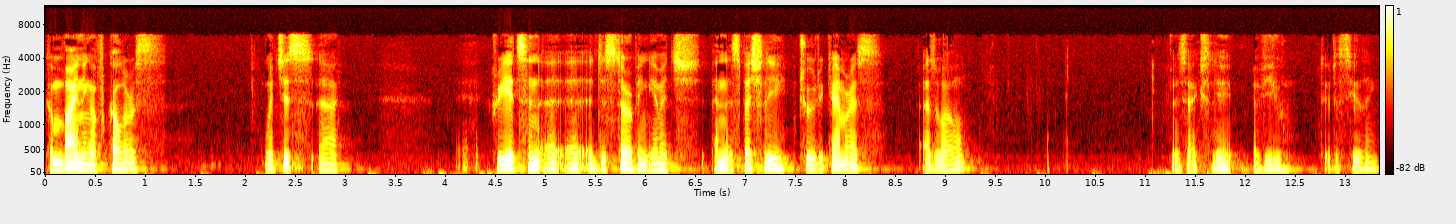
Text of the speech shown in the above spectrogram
combining of colors, which is uh, creates an, a, a disturbing image, and especially through the cameras as well. There's actually a view to the ceiling.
